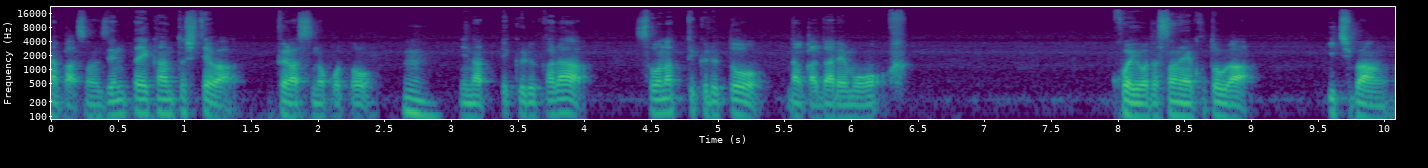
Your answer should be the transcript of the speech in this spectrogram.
なんかその全体感としてはプラスのことうん。になってくるからそうなってくるとなんか誰も 声を出さないことが一番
